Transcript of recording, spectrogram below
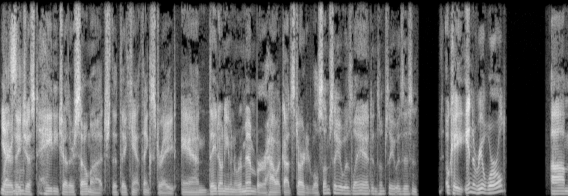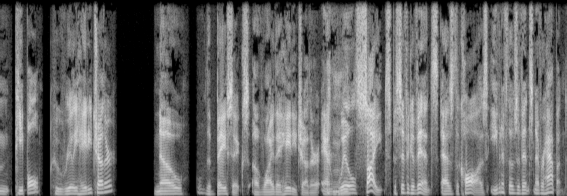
where yes, they Mhm. just hate each other so much that they can't think straight, and they don't even remember how it got started. Well, some say it was land, and some say it was this. And okay, in the real world, um, people who really hate each other know the basics of why they hate each other and Mhm. will cite specific events as the cause, even if those events never happened.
